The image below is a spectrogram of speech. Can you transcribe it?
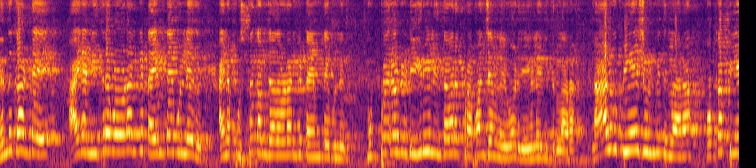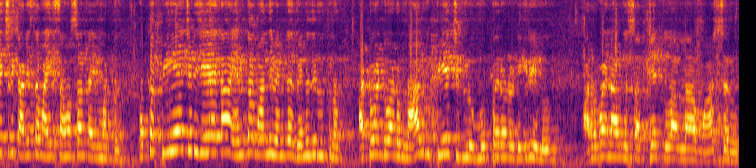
ఎందుకంటే ఆయన నిద్రపోవడానికి టైం టేబుల్ లేదు. ఆయన పుస్తకం చదవడానికి టైం టేబుల్ లేదు. ముప్పై రెండు డిగ్రీలు ఇంతవరకు ప్రపంచంలో ఎవరు చేయలేదు మిత్రులారా? నాలుగు పిహెచ్డీలు మిత్రులారా? ఒక్క పిహెచ్డీ కనీసం ఐదు సంవత్సరాలు టైం పడుతుంది. ఒక్క పిహెచ్డీ చేయక ఎంతో మంది వెనుక వెనుదిరుగుతున్నారు. అటువంటి వాడు నాలుగు పిహెచ్డీలు ముప్పై రెండు డిగ్రీలు అరవై నాలుగు సబ్జెక్టులల్లా మాస్టరు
